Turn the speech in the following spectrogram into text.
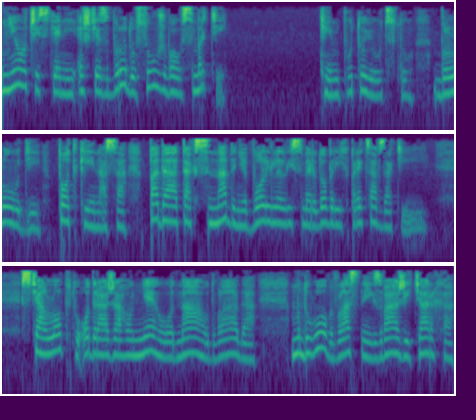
neočistený ešte z brudu súžbou smrti kým putujúc tu, blúdi, podkýna sa, padá tak snadne volilili smer dobrých predsavzatí. Sťa loptu odráža ho nehod, náhod vláda, mdôb vlastných zváži ťarcha,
